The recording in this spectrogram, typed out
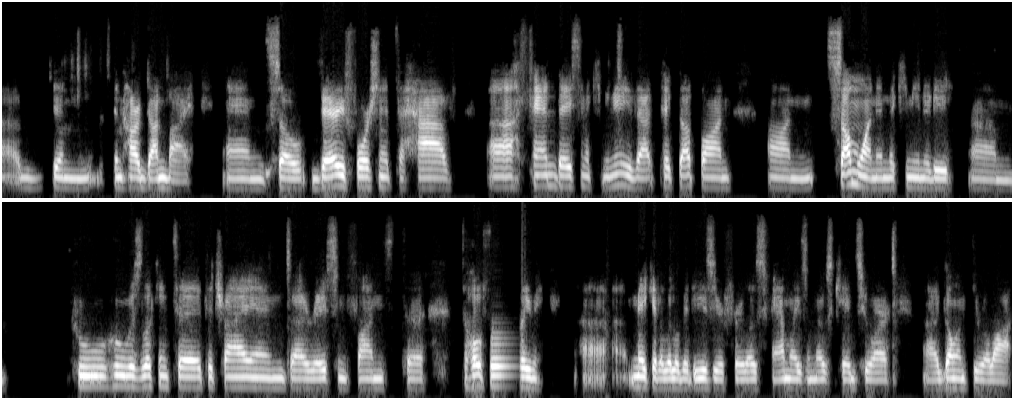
uh, been been hard done by, and so very fortunate to have a fan base in the community that picked up on on someone in the community um, who who was looking to to try and uh, raise some funds to to hopefully uh, make it a little bit easier for those families and those kids who are uh, going through a lot.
